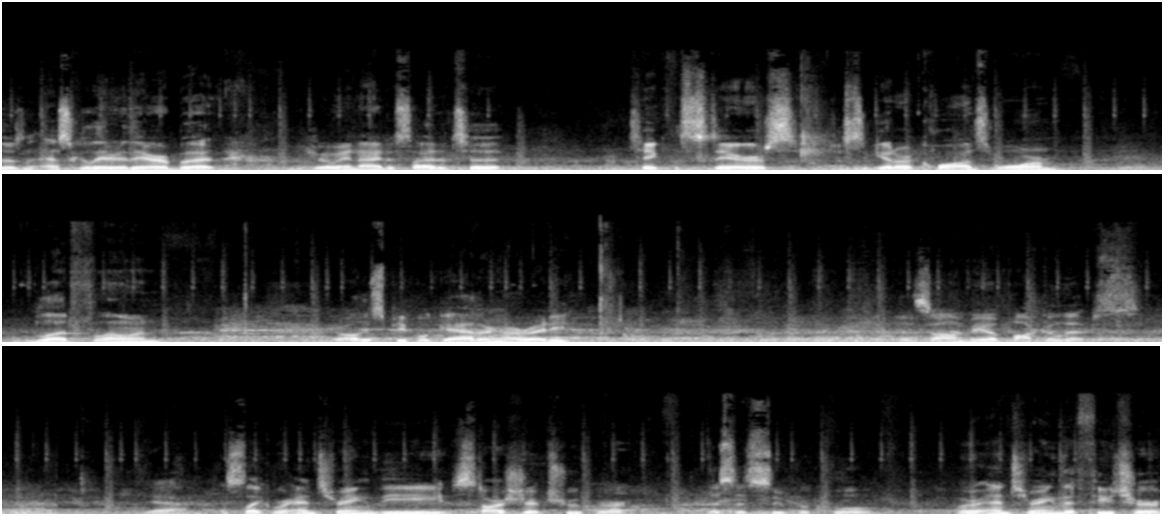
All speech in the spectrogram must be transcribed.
There's an escalator there, but Joey and I decided to take the stairs just to get our quads warm, blood flowing. Got all these people gathering already. The zombie apocalypse. Yeah, it's like we're entering the Starship Trooper. This is super cool. We're entering the future.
